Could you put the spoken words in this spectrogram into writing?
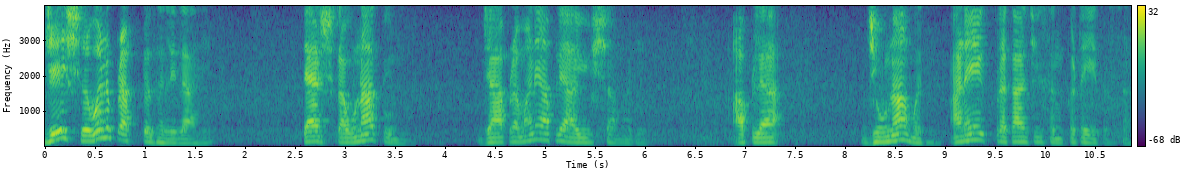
जे श्रवण प्राप्त झालेलं आहे त्या श्रवणातून ज्याप्रमाणे आपल्या आयुष्यामध्ये आपल्या जीवनामध्ये अनेक प्रकारची संकटं येत असतात.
